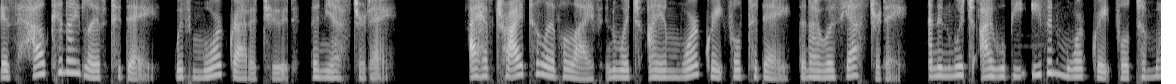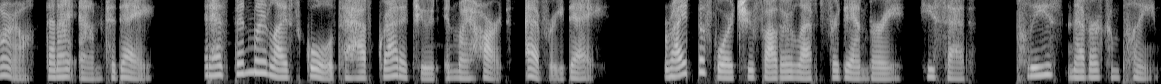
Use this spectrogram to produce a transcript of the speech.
is How can I live today with more gratitude than yesterday? I have tried to live a life in which I am more grateful today than I was yesterday, and in which I will be even more grateful tomorrow than I am today. It has been my life's goal to have gratitude in my heart every day. Right before True Father left for Danbury, he said, Please never complain.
